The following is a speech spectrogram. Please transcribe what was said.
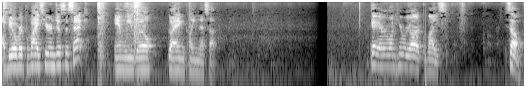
I'll be over at the vise here in just a sec, and we will go ahead and clean this up. Okay, everyone, here we are at the vise. So,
